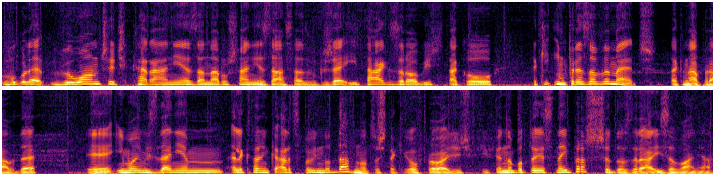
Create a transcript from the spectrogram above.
w ogóle wyłączyć karanie za naruszanie zasad w grze i tak zrobić taką, taki imprezowy mecz tak naprawdę. Y, I moim zdaniem Electronic Arts powinno dawno coś takiego wprowadzić w FIFA, no bo to jest najprostsze do zrealizowania.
